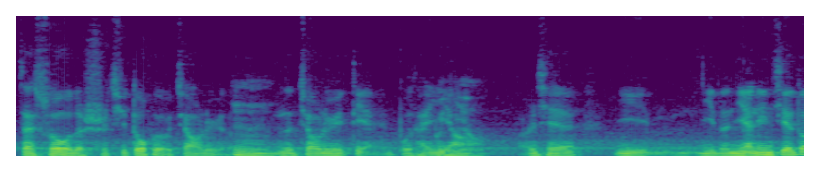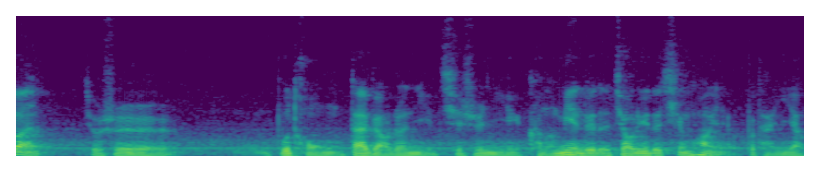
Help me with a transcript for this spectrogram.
在所有的时期都会有焦虑的，嗯你的焦虑点不太一样，一样而且你你的年龄阶段就是不同，代表着你其实你可能面对的焦虑的情况也不太一样，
